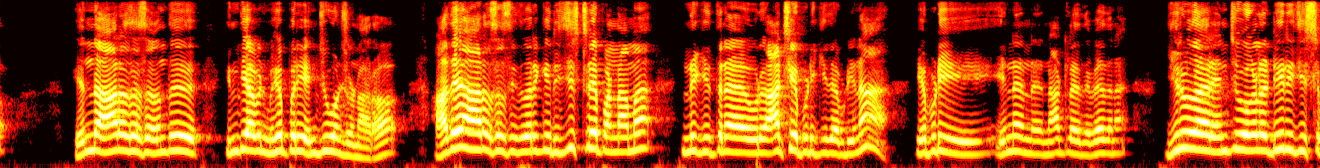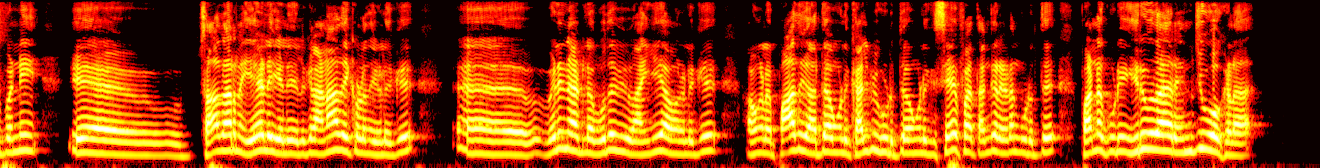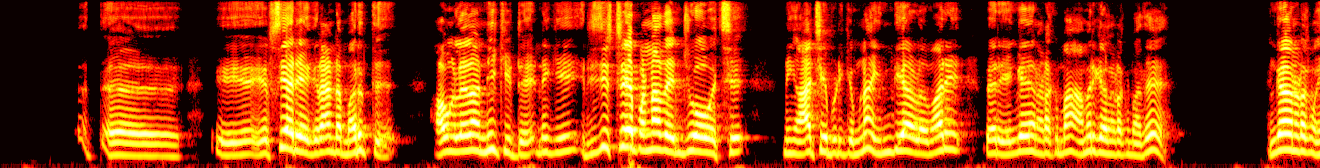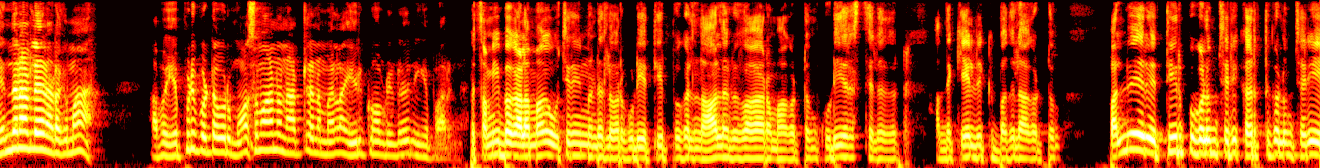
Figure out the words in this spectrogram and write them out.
எந்த ஆர்எஸ்எஸ்ஸை வந்து இந்தியாவின் மிகப்பெரிய என்ஜிஓன்னு சொன்னாரோ அதே ஆர்எஸ்எஸ் இது வரைக்கும் ரிஜிஸ்டரே பண்ணாமல் இன்றைக்கி இத்தனை ஒரு ஆட்சியை பிடிக்குது அப்படின்னா எப்படி என்ன நாட்டில் இந்த வேதனை? இருபதாயிரம் என்ஜிஓக்களை டீரிஜிஸ்டர் பண்ணி சாதாரண ஏழை எளிகளுக்கு அனாதை குழந்தைகளுக்கு வெளிநாட்டில் உதவி வாங்கி அவங்களுக்கு அவங்கள பாதுகாத்து அவங்களுக்கு கல்வி கொடுத்து அவங்களுக்கு சேஃபாக தங்குற இடம் கொடுத்து பண்ணக்கூடிய இருபதாயிரம் என்ஜிஓக்களை எஃப்சிஆர்ஏ கிராண்டை மறுத்து அவங்களெல்லாம் நீக்கிட்டு இன்றைக்கி ரிஜிஸ்டரே பண்ணாத என்ஜிஓ வச்சு நீங்கள் ஆட்சியை பிடிக்கும்னா இந்தியாவில் மாதிரி வேறு எங்கேயும் நடக்குமா? அமெரிக்காவில் நடக்குமா அது? எங்கேயாவது நடக்குமா? எந்த நாட்டிலே நடக்குமா? அப்போ எப்படிப்பட்ட ஒரு மோசமான நாட்டில் நம்ம எல்லாம் இருக்கோம் அப்படின்றத நீங்கள் பாருங்கள் இப்போ சமீப காலமாக உச்சநீதிமன்றத்தில் வரக்கூடிய தீர்ப்புகள் இந்த ஆளுநர் விவகாரமாகட்டும் குடியரசுத் தலைவர் அந்த கேள்விக்கு பதிலாகட்டும் பல்வேறு தீர்ப்புகளும் சரி கருத்துக்களும் சரி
